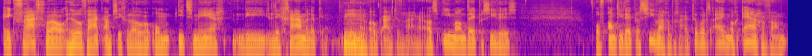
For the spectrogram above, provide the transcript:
ik vraag wel heel vaak aan psychologen om iets meer die lichamelijke Hmm. dingen ook uit te vragen. Als iemand depressief is of antidepressiva gebruikt, dan wordt het eigenlijk nog erger van.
